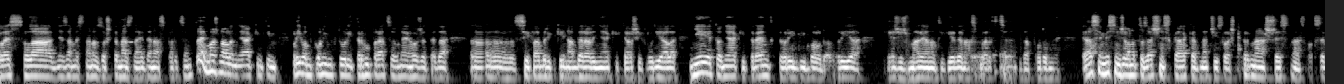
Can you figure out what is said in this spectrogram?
klesla nezamestnanosť zo 14 na 11 To je možno len nejakým tým vplyvom konjunktúry trhu pracovného, že teda e, si fabriky naberali nejakých ďalších ľudí, ale nie je to nejaký trend, ktorý by bol dobrý a Ježiš Mariano tých 11 a podobne. Ja si myslím, že ono to začne skákať na čísla 14, 16, 18,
